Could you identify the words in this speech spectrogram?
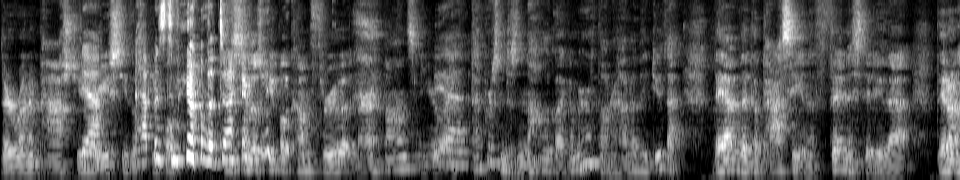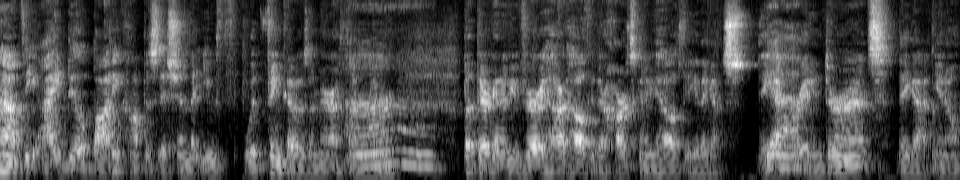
they're running past you, Yeah, or you see those it happens people, to me all the time. You see those people come through at marathons, and you're Yeah. like, that person does not look like a marathoner. How do they do that? They have the capacity and the fitness to do that. They don't have the ideal body composition that you th- would think of as a marathon runner Ah. but they're going to be very he- healthy. Their heart's going to be healthy. They got they Yeah. got great endurance. They got you know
